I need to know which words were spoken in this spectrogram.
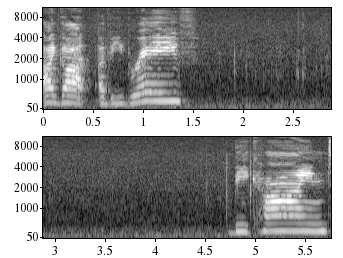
I got a Be Brave, Be Kind,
